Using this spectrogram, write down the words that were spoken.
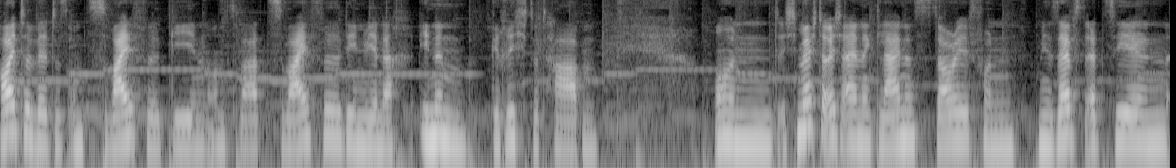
Heute wird es um Zweifel gehen und zwar Zweifel, den wir nach innen gerichtet haben. Und ich möchte euch eine kleine Story von mir selbst erzählen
